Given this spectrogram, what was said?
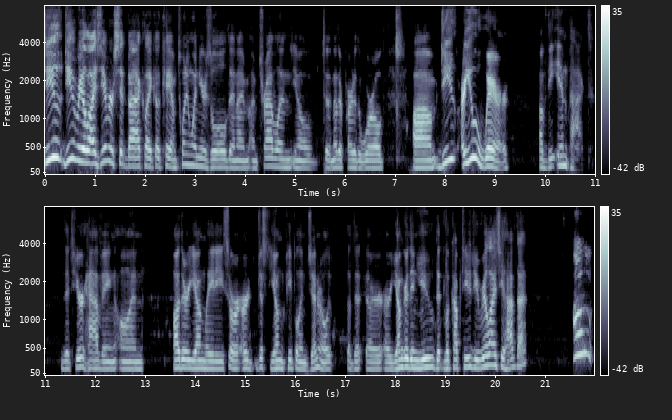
Do you do you realize? Do you ever sit back like, okay, I'm 21 years old and I'm I'm traveling, you know, to another part of the world. Um, do you are you aware of the impact that you're having on other young ladies or or just young people in general that are, are younger than you that look up to you? Do you realize you have that? Um,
